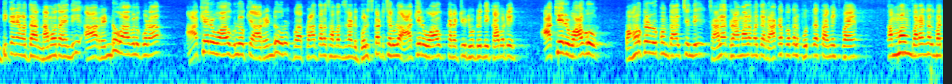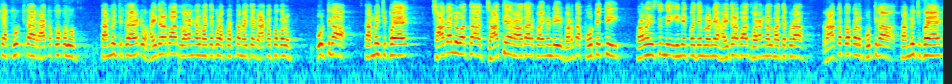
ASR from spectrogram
ఇంటికనే వద్ద నమోదైంది. ఆ రెండు వాగులు కూడా ఆఖేరు వాగులోకి ఆ రెండు ప్రాంతాలకు సంబంధించిన గొలుసుకట్టు చెరువులు ఆకేరు వాగు కనెక్టివిటీ ఉంటుంది. కాబట్టి ఆఖేరు వాగు మహోగ్ర రూపం దాల్చింది. చాలా గ్రామాల మధ్య రాకపోకలు పూర్తిగా స్తంభించిపోయాయి. ఖమ్మం వరంగల్ మధ్య పూర్తిగా రాకపోకలు స్తంభించిపోయాయి. అటు హైదరాబాద్ వరంగల్ మధ్య కూడా ప్రస్తుతం అయితే రాకపోకలు పూర్తిగా స్తంభించిపోయాయి. చాగల్లు వద్ద జాతీయ రహదారిపై నుండి వరద పోటెత్తి ప్రవహిస్తుంది. ఈ నేపథ్యంలోనే హైదరాబాద్ వరంగల్ మధ్య కూడా రాకపోకలు పూర్తిగా స్తంభించిపోయాయి.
